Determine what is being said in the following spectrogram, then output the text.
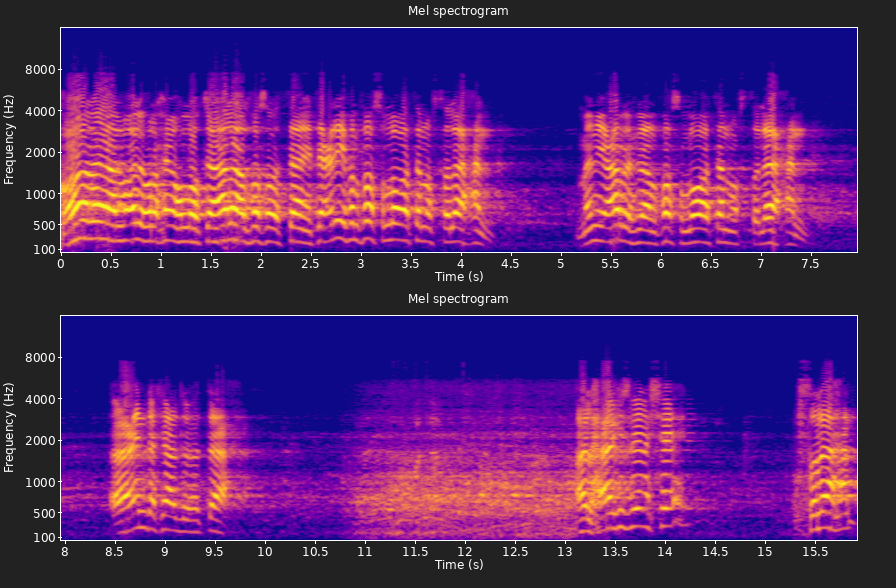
قال المؤلف رحمه الله تعالى الفصل الثاني تعريف الفصل لغة واصطلاحا. من يعرف لنا الفصل لغة واصطلاحا؟ عندك يا عبد الفتاح. الحاجز بين الشيئين اصطلاحا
